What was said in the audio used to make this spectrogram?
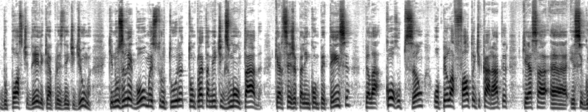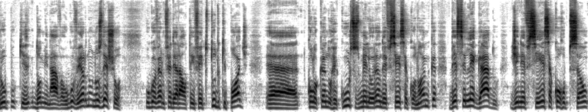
do poste dele, que é a presidente Dilma, que nos legou uma estrutura completamente desmontada, quer seja pela incompetência, pela corrupção ou pela falta de caráter que essa, uh, esse grupo que dominava o governo nos deixou. O governo federal tem feito tudo o que pode, é, colocando recursos, melhorando a eficiência econômica desse legado de ineficiência, corrupção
